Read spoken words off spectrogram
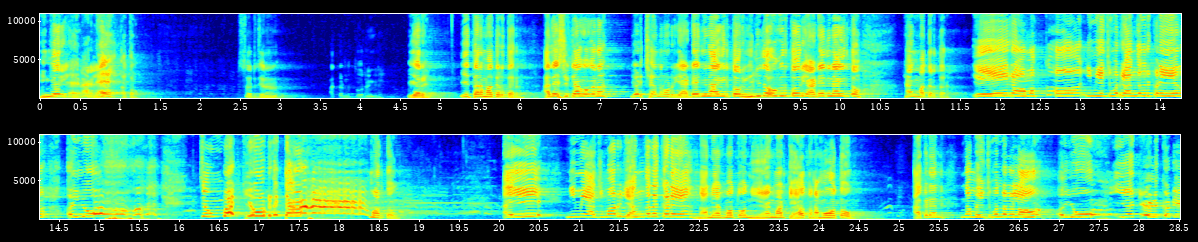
ಹಿಂಗೆ ರೀ. ಬರಲೇ. ಅಥವಾ ಸರ್ ಜನ. ಅಕ್ಕಂಡು ತೋರಂಗ್ರಿ ಈಗ ರೀ ಈ ಥರ ಮಾತಾಡ್ತಾರೆ. ಅದೇ ಸಿಟಿಯಾಗಿ ಹೋಗೋಣ ಎಷ್ಟು ಚಂದ ನೋಡ್ರಿ. ಎರಡೇ ದಿನ ಆಗಿರ್ತಾವ್ರಿ ಇಲ್ಲಿದ ಹೋಗಿರ್ತಾವ್ರಿ ಎರಡೇ ದಿನ ಆಗಿರ್ತಾವ. ಹೆಂಗೆ ಮಾತಾಡ್ತಾರೆ? ಏ ರಾಮಕ್ಕ ನಿಮ್ಮ ಯಜಮಾನ್ರಿ ಹೆಂಗದ್ರ ಕಡೆ ಏನು? ಅಯ್ಯೋ ತುಂಬ ಕ್ಯೂಟ್ ಮಾಡ್ತಾವ. ಅಯ್ಯ ನಿಮ್ಮ ಯಜಮಾನ್ರಿ ಹೆಂಗದ ಕಣೆ? ನನ್ನ ಯಜಮಾನ್ ತೊಗೊಂಡು ಏನು ಮಾಡ್ತೀಯ ಹೇಳ್ತ ನಮ್ಮ ಹೋಗ್ತಾವ ಆ ಕಡೆ ನಮ್ಮ ಯಜಮಾನರಲ್ಲ ಅಯ್ಯೋ ಏನು ಹೇಳಿ ಕಡೆ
